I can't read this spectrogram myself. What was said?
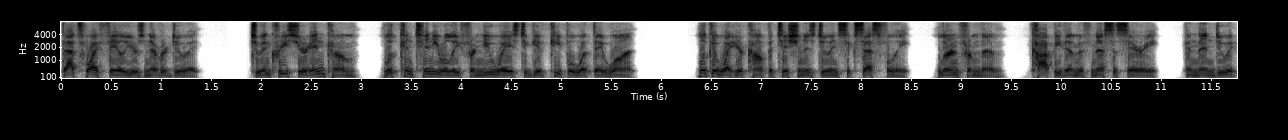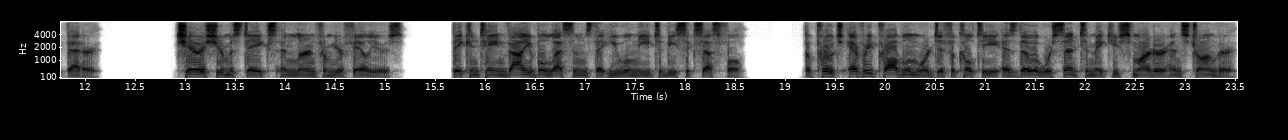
That's why failures never do it. To increase your income, look continually for new ways to give people what they want. Look at what your competition is doing successfully, learn from them, copy them if necessary, and then do it better. Cherish your mistakes and learn from your failures. They contain valuable lessons that you will need to be successful. Approach every problem or difficulty as though it were sent to make you smarter and stronger.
